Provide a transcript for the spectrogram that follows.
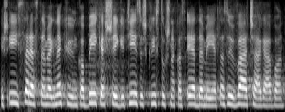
És így szerezte meg nekünk a békességét Jézus Krisztusnak az érdeméért, az ő váltságában.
